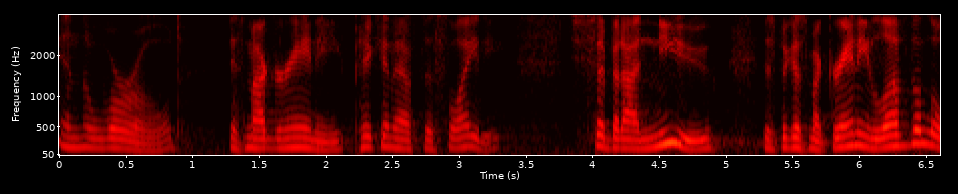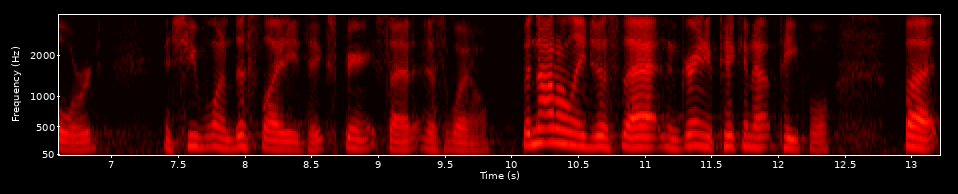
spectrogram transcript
in the world is my granny picking up this lady? She said, but I knew it's because my granny loved the Lord and she wanted this lady to experience that as well. But not only just that, and Granny picking up people, but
